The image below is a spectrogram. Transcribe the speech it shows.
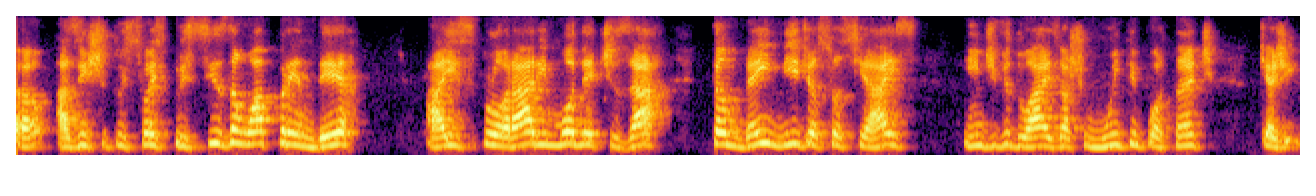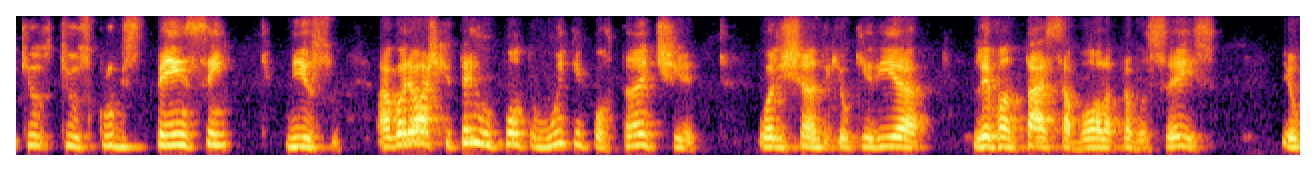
uh, as instituições precisam aprender a explorar e monetizar também mídias sociais individuais. Eu acho muito importante que, gente, que, os, que os clubes pensem nisso. Agora, eu acho que tem um ponto muito importante, o Alexandre, que eu queria levantar essa bola para vocês. Eu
